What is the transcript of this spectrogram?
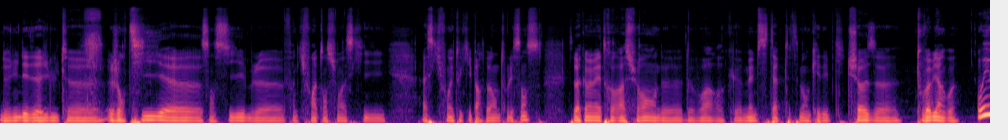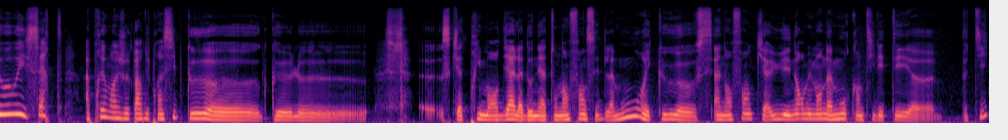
devenus des adultes euh, gentils, euh, sensibles, euh, enfin qui font attention à ce qu'ils à ce qu'ils font et tout, qui partent pas dans tous les sens. Ça va quand même être rassurant de, de voir que même si tu as peut-être manqué des petites choses, tout va bien quoi. Oui, oui, oui, certes. Après, moi, je pars du principe que, que le, ce qu'il y a de primordial à donner à ton enfant, c'est de l'amour, et que un enfant qui a eu énormément d'amour quand il était petit,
